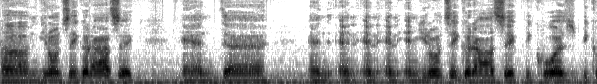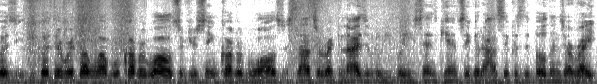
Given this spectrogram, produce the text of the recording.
Um, you don't say gud asik, and. Uh, and and, and, and, and you don't say gud asik because because because they were talking about covered walls. If you're saying covered walls, it's not so recognizable to people. You can't say gud asik because the buildings are right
